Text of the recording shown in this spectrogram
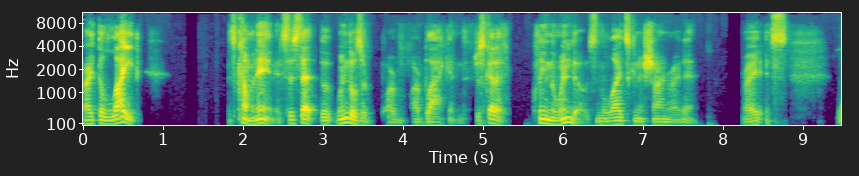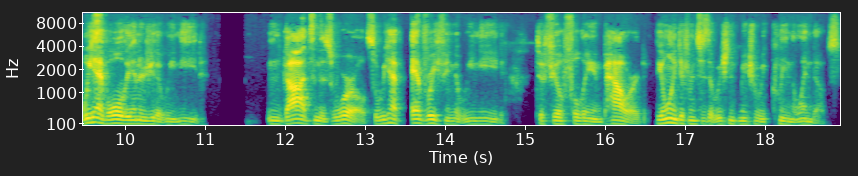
Right? The light is coming in. It's just that the windows are are, are blackened. Just gotta clean the windows and the light's gonna shine right in. Right? It's we have all the energy that we need. And God's in this world. So we have everything that we need to feel fully empowered. The only difference is that we should make sure we clean the windows.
